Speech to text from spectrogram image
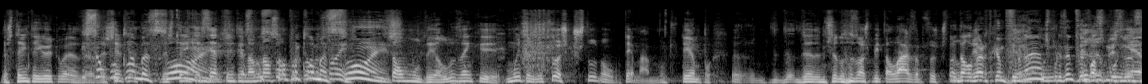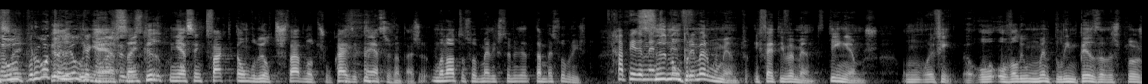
das 38, das, são das cerca- proclamações. das 37, 39, não São são proclamações. proclamações. São modelos em que muitas das pessoas que estudam o tema há muito tempo, eh, de, de, de administradores hospitalares, de pessoas que estudam O o Adalberto tema, Campo Fernandes, por exemplo, que foi Ministro da reconhecem- Saúde, pergunta-lhe ele o que é que ele acha que reconhecem que, de facto, é um modelo testado noutros locais e que tem essas vantagens. Uma nota sobre médicos de família também sobre isto. Rapidamente, Se num primeiro momento, efetivamente, tínhamos um, enfim, hou- houve ali um momento de limpeza das pessoas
